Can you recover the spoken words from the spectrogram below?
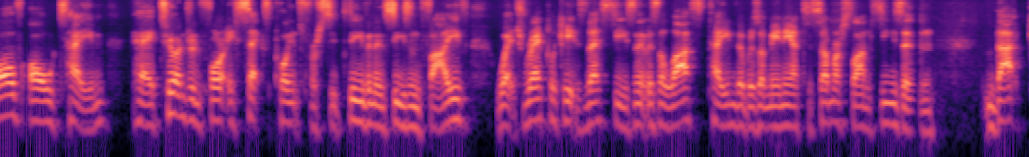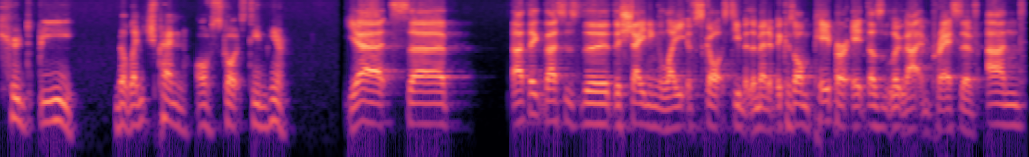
of all time. Uh, 246 points for Stephen in season five, which replicates this season. It was the last time there was a Mania to SummerSlam season. That could be the linchpin of Scott's team here. Yeah, it's. Uh, I think this is the the shining light of Scott's team at the minute because on paper it doesn't look that impressive, and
